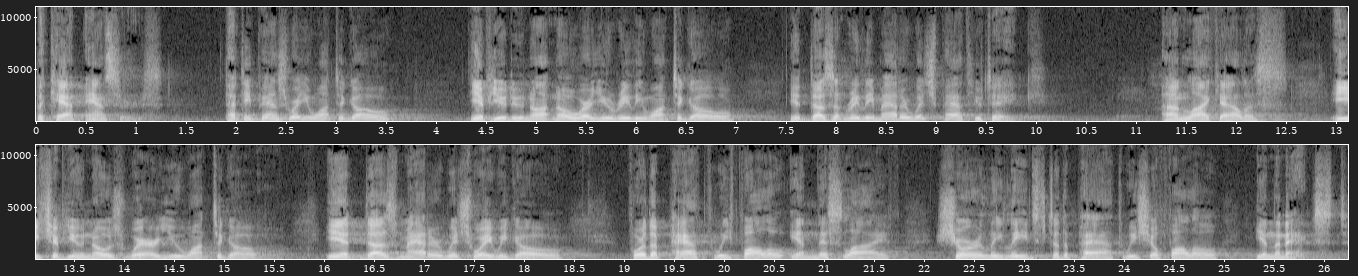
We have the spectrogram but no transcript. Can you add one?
The cat answers, That depends where you want to go. If you do not know where you really want to go, it doesn't really matter which path you take. Unlike Alice, each of you knows where you want to go. It does matter which way we go, for the path we follow in this life surely leads to the path we shall follow in the next.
